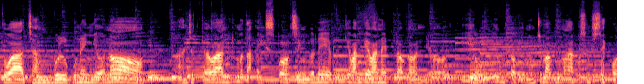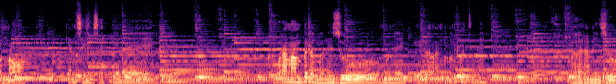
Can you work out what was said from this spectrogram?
tua jambul kuning yono lanjut kawan iki mau tak ekspor sing gone kewan-kewan itu kawan yo iki yo iki untuk emang cuma iki aku sing sekono kan sing sisih kene. Ora mampir ngene zoo iki kawan apa jenenge? Barani zoo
